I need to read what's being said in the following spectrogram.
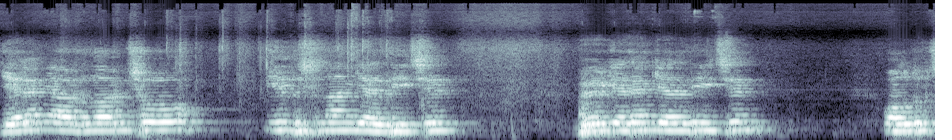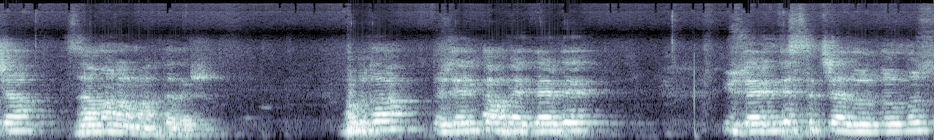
gelen yardımların çoğu il dışından geldiği için, bölgeden geldiği için oldukça zaman almaktadır. Burada özellikle afetlerde üzerinde sıkça durduğumuz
